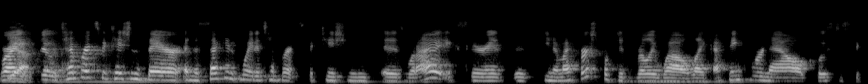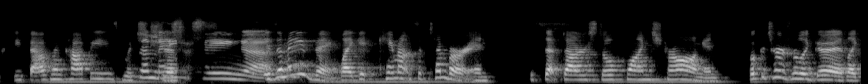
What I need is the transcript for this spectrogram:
right yeah. so temper expectations there and the second way to temper expectations is what i experienced is you know my first book did really well like i think we're now close to 60000 copies which is amazing is amazing like it came out in september and the stepdaughter's still flying strong and Bookouture is really good. Like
